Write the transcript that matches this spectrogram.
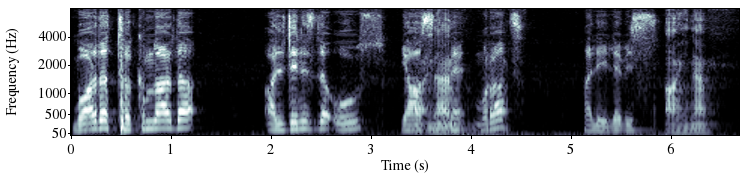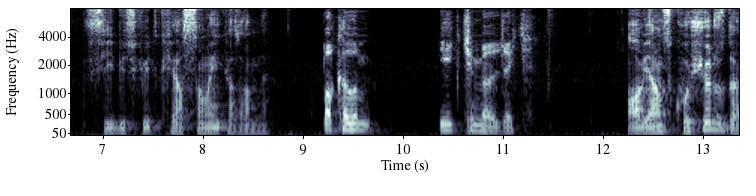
Bu arada takımlarda Ali Deniz'le Oğuz, Yasin Aynen. ve Murat, Ali ile biz. Aynen. Sea Biscuit kıyaslamayı kazandı. Bakalım ilk kim ölecek? Abi yalnız koşuyoruz da.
